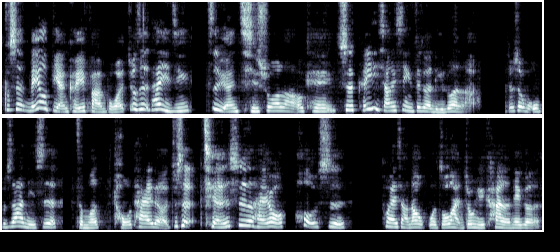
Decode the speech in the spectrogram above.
不是没有点可以反驳，就是他已经自圆其说了。OK，是可以相信这个理论了。就是我我不知道你是怎么投胎的，就是前世还有后世。突然想到，我昨晚终于看了那个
